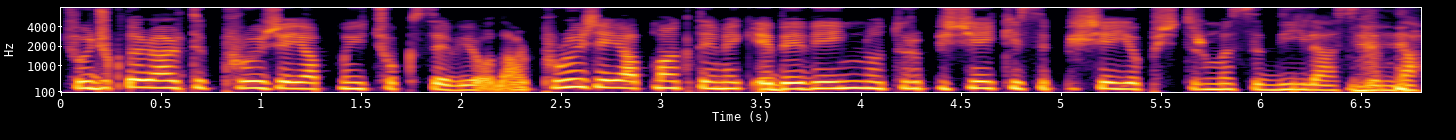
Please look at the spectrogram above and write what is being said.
çocuklar artık proje yapmayı çok seviyorlar. Proje yapmak demek ebeveynin oturup bir şey kesip bir şey yapıştırması değil aslında.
